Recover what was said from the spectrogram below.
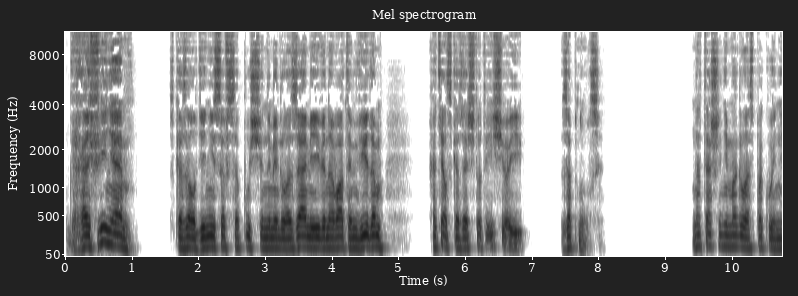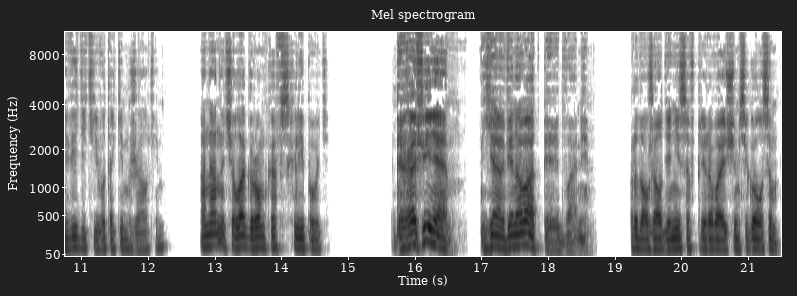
«Графиня», — сказал Денисов с опущенными глазами и виноватым видом, — Хотел сказать что-то еще и запнулся. Наташа не могла спокойно видеть его таким жалким. Она начала громко всхлипывать. «Графиня, я виноват перед вами», — продолжал Денисов прерывающимся голосом.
